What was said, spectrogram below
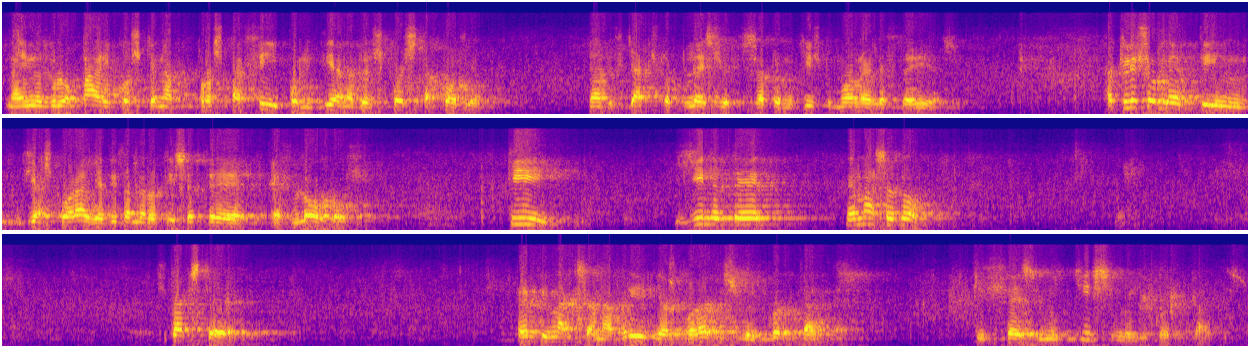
να είναι δουλοπάρικος και να προσπαθεί η πολιτεία να τον σηκώσει στα πόδια του, να του φτιάξει το πλαίσιο της ατομικής του μόνο ελευθερίας. Θα κλείσω με την διασπορά γιατί θα με ρωτήσετε ευλόγως τι γίνεται με εμάς εδώ. Κοιτάξτε, πρέπει να ξαναβρει η διασπορά της συλλογικότητά της, τη θεσμική συλλογικότητά της.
